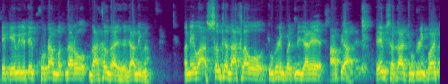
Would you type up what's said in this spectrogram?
કે કેવી રીતે ખોટા મતદારો દાખલ થાય છે યાદીમાં. અને એવા અસંખ્ય દાખલાઓ ચૂંટણી પંચને જ્યારે આપ્યા, તેમ છતાં ચૂંટણી પંચ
